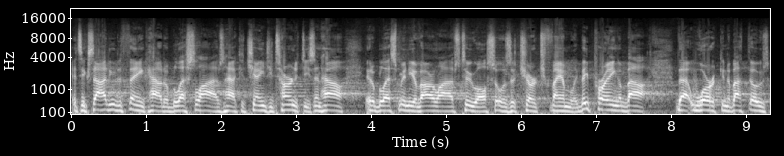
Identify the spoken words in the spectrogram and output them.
It's exciting to think how to bless lives, how it could change eternities, and how it'll bless many of our lives too, also as a church family. Be praying about that work and about those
